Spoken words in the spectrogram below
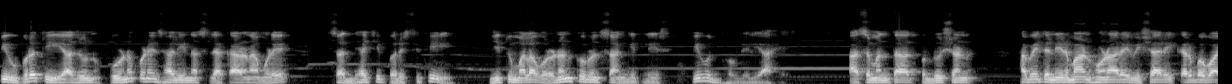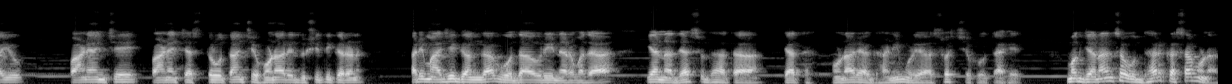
ती उपरती अजून पूर्णपणे झाली नसल्या कारणामुळे सध्याची परिस्थिती जी तू मला वर्णन करून सांगितलीस ती उद्भवलेली आहे. असं म्हणतात प्रदूषण हवेत निर्माण होणारे विषारी कर्बवायू पाण्यांचे पाण्याच्या स्रोतांचे होणारे दूषितीकरण अरे माझी गंगा गोदावरी नर्मदा या नद्या सुद्धा आता त्यात होणाऱ्या घाणीमुळे अस्वच्छ होत आहेत. मग जनांचा उद्धार कसा होणार?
